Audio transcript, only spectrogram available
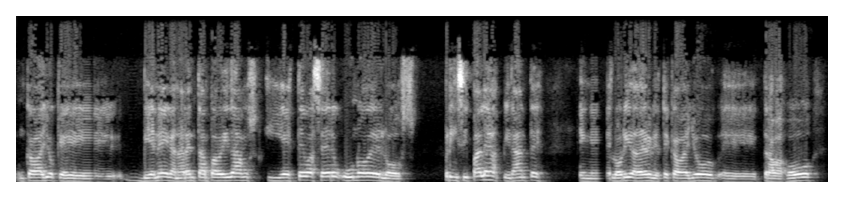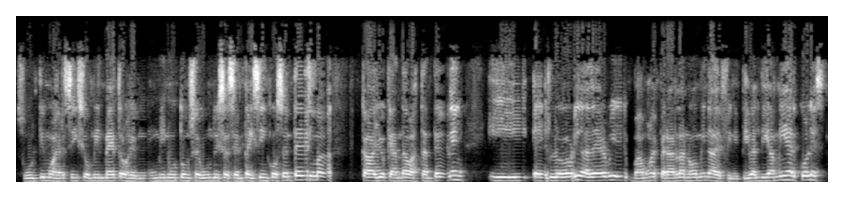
un caballo que viene de ganar en Tampa Bay Downs y este va a ser uno de los principales aspirantes en Florida Derby. Este caballo eh, trabajó su último ejercicio mil metros en un minuto, un segundo y 65 centésimas. Caballo que anda bastante bien. Y el Florida Derby, vamos a esperar la nómina definitiva el día miércoles.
